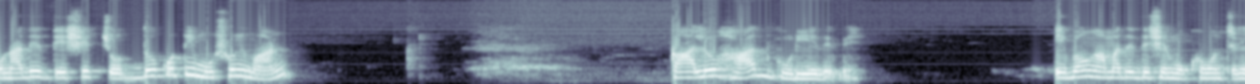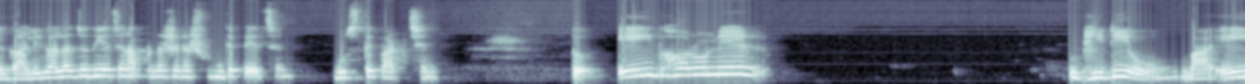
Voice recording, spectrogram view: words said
ওনাদের দেশের চোদ্দ কোটি মুসলমান কালো হাত গুড়িয়ে দেবে। এবং আমাদের দেশের মুখ্যমন্ত্রীকে গালিগালাজও দিয়েছেন, আপনারা সেটা শুনতে পেয়েছেন, বুঝতে পারছেন। তো এই ধরনের ভিডিও বা এই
